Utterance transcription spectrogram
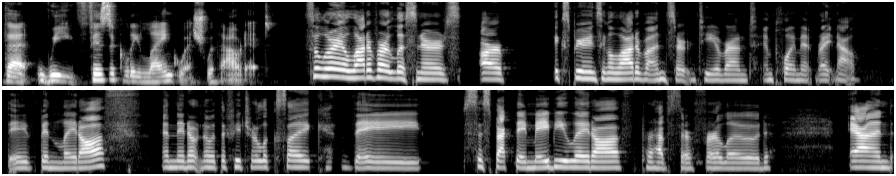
that we physically languish without it. So, Lori, a lot of our listeners are experiencing a lot of uncertainty around employment right now. They've been laid off and they don't know what the future looks like. They suspect they may be laid off, perhaps they're furloughed. And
